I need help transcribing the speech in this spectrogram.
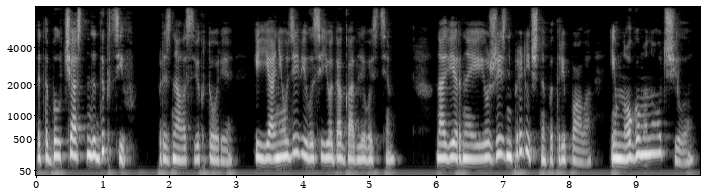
это был частный детектив», призналась Виктория, и я не удивилась ее догадливости. Наверное, ее жизнь прилично потрепала и многому научила –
